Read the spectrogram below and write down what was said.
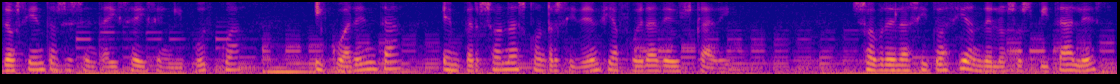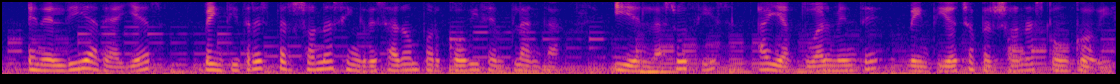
266 en Guipúzcoa y 40 en personas con residencia fuera de Euskadi. Sobre la situación de los hospitales, en el día de ayer, 23 personas ingresaron por COVID en planta y en las UCIs hay actualmente 28 personas con COVID.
